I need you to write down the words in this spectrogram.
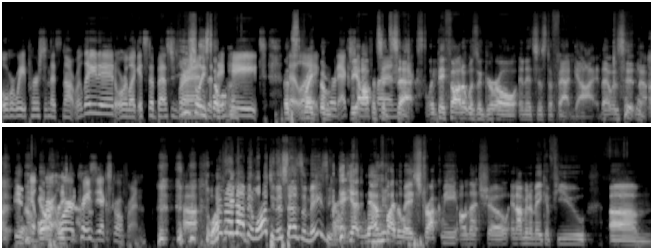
overweight person that's not related or like it's the best friend Usually that someone- they hate That's that, like like, the, the opposite sex. Like they thought it was a girl and it's just a fat guy. That was it. No, you know, Yeah, or or a crazy ex-girlfriend. Uh, Why have I not been watching? This sounds amazing. yeah, Nev, by the way, struck me on that show, and I'm going to make a few um,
